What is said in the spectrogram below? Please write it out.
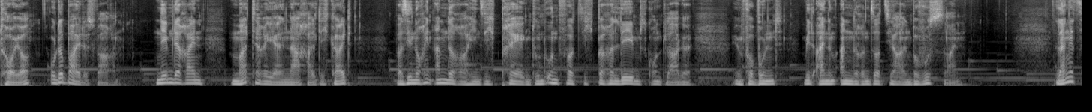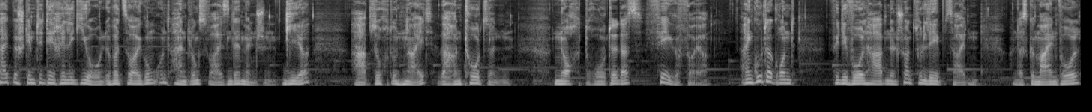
teuer oder beides waren. Neben der rein materiellen Nachhaltigkeit war sie noch in anderer Hinsicht prägend und unverzichtbare Lebensgrundlage im Verbund mit einem anderen sozialen Bewusstsein. Lange Zeit bestimmte die Religion Überzeugung und Handlungsweisen der Menschen. Gier, Habsucht und Neid waren Todsünden. Noch drohte das Fegefeuer. Ein guter Grund für die Wohlhabenden schon zu Lebzeiten an das Gemeinwohl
